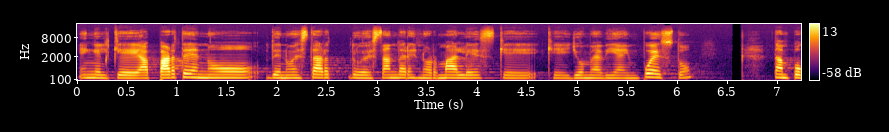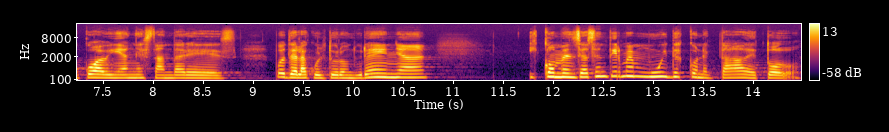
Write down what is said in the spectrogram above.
en el que aparte de no, de no estar los estándares normales que, que yo me había impuesto, tampoco habían estándares pues de la cultura hondureña, y comencé a sentirme muy desconectada de todo.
